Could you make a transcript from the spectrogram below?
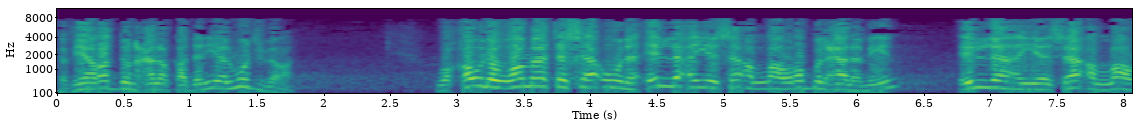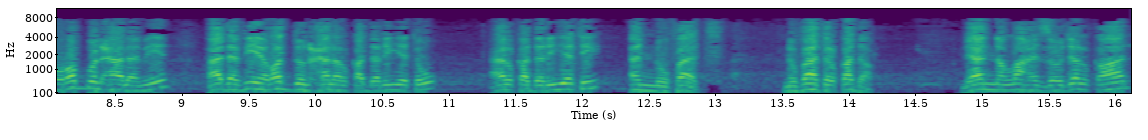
ففيها رد على القدرية المجبرة. وقوله وما تشاءون إلا أن يشاء الله رب العالمين إلا أن يشاء الله رب العالمين هذا فيه رد على القدرية على القدرية النفاة نفاة القدر. لأن الله عز وجل قال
